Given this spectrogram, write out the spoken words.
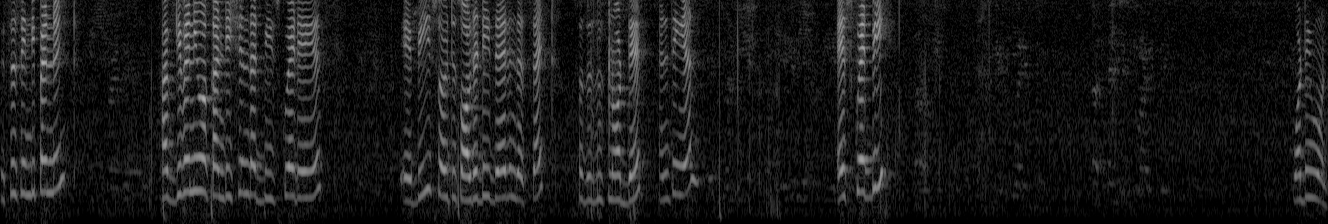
This is independent. I have given you a condition that b squared a is AB. So, it is already there in the set. So, this is not there. Anything else? A squared B? What do you want?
